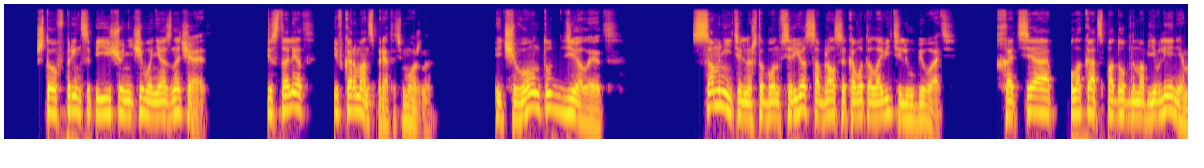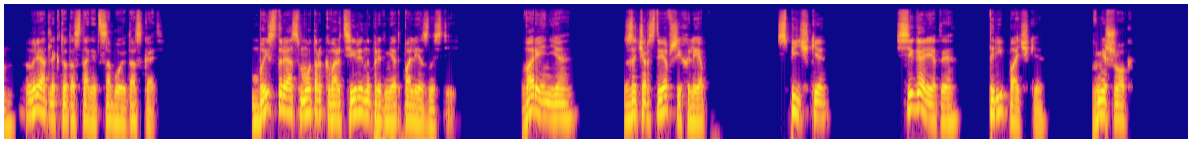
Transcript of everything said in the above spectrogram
что в принципе еще ничего не означает. Пистолет и в карман спрятать можно. И чего он тут делает? Сомнительно, чтобы он всерьез собрался кого-то ловить или убивать. Хотя плакат с подобным объявлением вряд ли кто-то станет с собой таскать. Быстрый осмотр квартиры на предмет полезностей варенье, зачерствевший хлеб, спички, сигареты, три пачки, в мешок.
